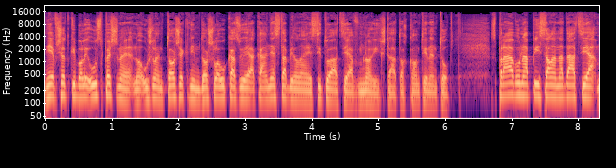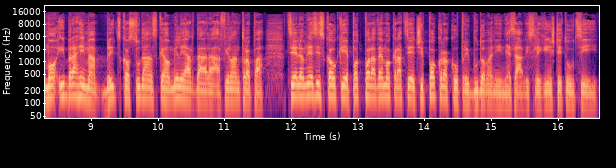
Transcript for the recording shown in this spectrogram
Nie všetky boli úspešné, no už len to, že k ním došlo, ukazuje, aká nestabilná je situácia v mnohých štátoch kontinentu. Správu napísala nadácia Mo Ibrahima, britsko-sudánskeho miliardára a filantropa filantropa. Cieľom neziskovky je podpora demokracie či pokroku pri budovaní nezávislých inštitúcií.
